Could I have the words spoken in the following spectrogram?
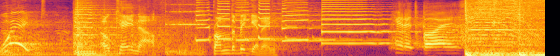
Wait! Okay, now, from the beginning. Hit it, boys.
